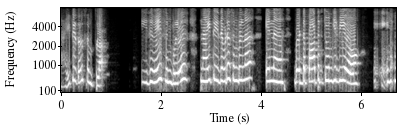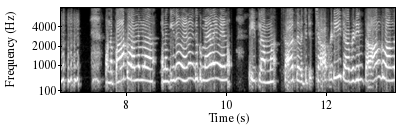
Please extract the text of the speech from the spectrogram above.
நைட் ஏதாவது சிம்பிளா இதுவே சிம்பிள். நைட் இதை விட சிம்பிள்னா என்ன? பெட்ட பார்த்துட்டு தூங்கிட்டியோ உன்னை பார்க்க வந்தோம்ல எனக்கு இது வேணும் இதுக்கு மேலே வேணும் வீட்ல அம்மா சாத்தை வச்சுட்டு சாப்பிடி சாப்பிடின்னு தாங்குவாங்க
